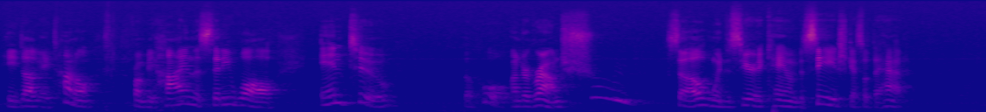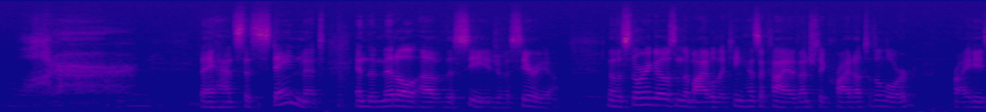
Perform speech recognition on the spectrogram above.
He dug a tunnel from behind the city wall into the pool underground. So when Assyria came and besieged, guess what they had? Water. They had sustainment in the middle of the siege of Assyria. Now, the story goes in the Bible that King Hezekiah eventually cried out to the Lord, right? He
